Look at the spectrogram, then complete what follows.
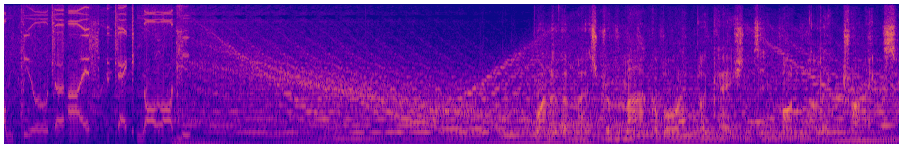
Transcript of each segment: computerized technology. One of the most remarkable applications in modern electronics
